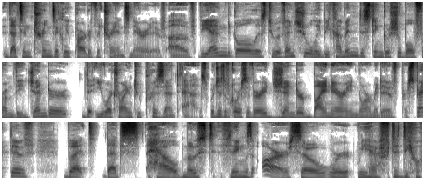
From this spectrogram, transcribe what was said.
that's intrinsically part of the trans narrative of the end goal is to eventually become indistinguishable from the gender that you are trying to present as, which is of course a very gender binary normative perspective, but that's how most things are. So we're we have to deal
